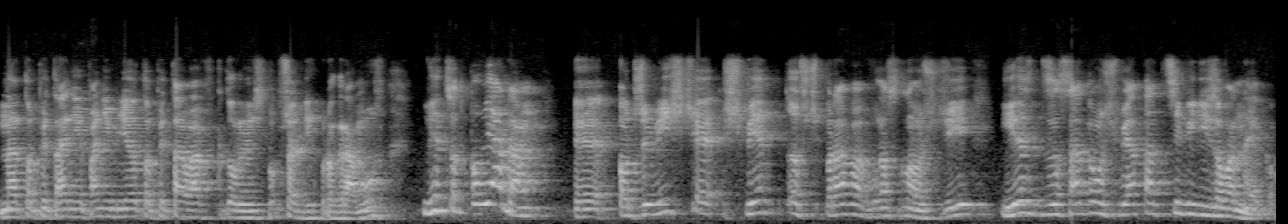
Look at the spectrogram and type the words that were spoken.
na to pytanie. Pani mnie o to pytała w którymś z poprzednich programów, więc odpowiadam. E, oczywiście świętość prawa własności jest zasadą świata cywilizowanego.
